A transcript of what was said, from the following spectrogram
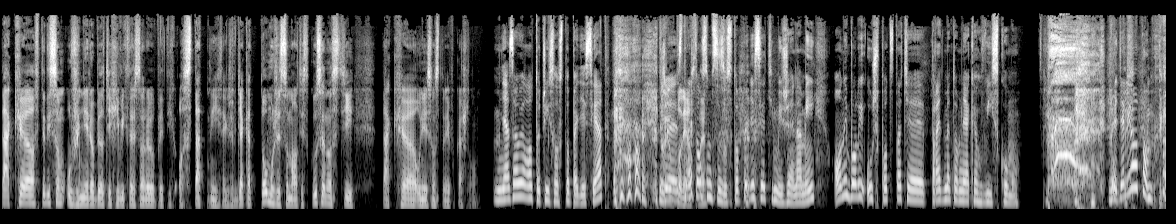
tak vtedy som už nerobil tie chyby, ktoré som robil pri tých ostatných. Takže vďaka tomu, že som mal tie skúsenosti, tak e, u nej som si to nepokašľal. Mňa zaujalo to číslo 150, To je že stretol jasné. som sa so 150 ženami. Oni boli už v podstate predmetom nejakého výskumu. Vedeli o tom? Tak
